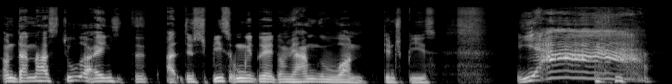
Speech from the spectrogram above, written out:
und dann hast du eigentlich das, das Spieß umgedreht und wir haben gewonnen, den Spieß. Ja!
